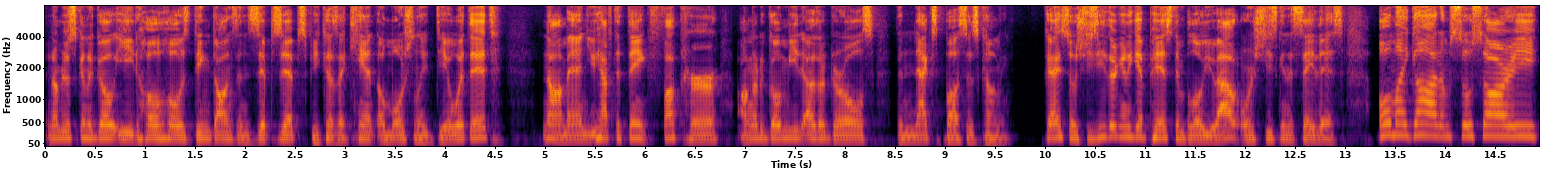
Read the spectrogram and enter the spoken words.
And I'm just gonna go eat ho hos, ding dongs, and zip zips because I can't emotionally deal with it. Nah, man, you have to think, fuck her. I'm gonna go meet other girls. The next bus is coming. Okay, so she's either gonna get pissed and blow you out, or she's gonna say this Oh my God, I'm so sorry.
